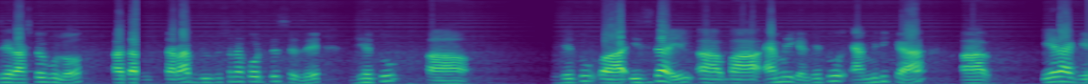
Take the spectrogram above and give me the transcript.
যে রাষ্ট্রগুলো তারা বিবেচনা করতেছে যে যেহেতু যেহেতু ইসরায়েল বা আমেরিকা যেহেতু আমেরিকা এর আগে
